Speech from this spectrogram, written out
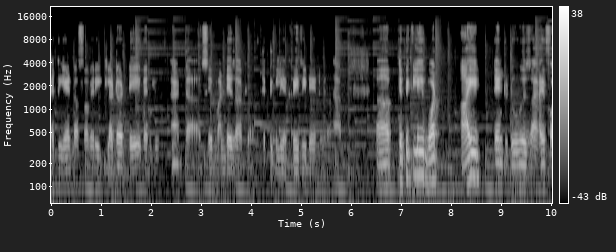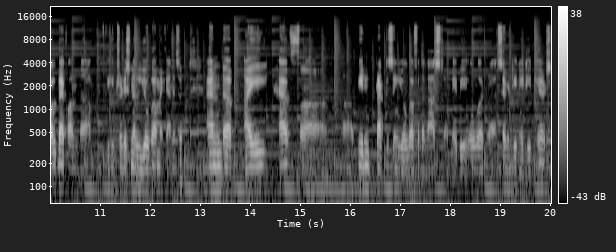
at the end of a very cluttered day when you had, uh, say, Mondays are typically a crazy day to you know, have. Uh, typically, what I tend to do is I fall back on uh, the traditional yoga mechanism, and uh, I have uh, uh been practicing yoga for the last uh, maybe over uh, 17, 18 years.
